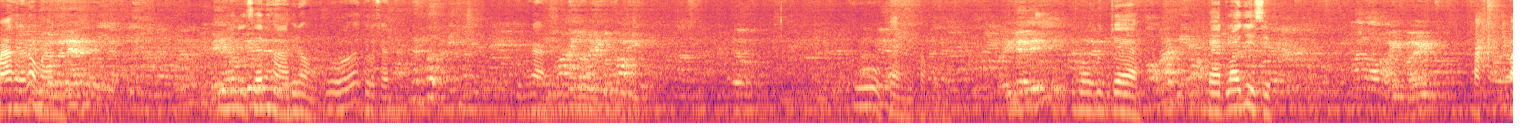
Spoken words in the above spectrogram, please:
มาเท่าไรเนาะมา นี่นี่แสนหาพี่น้องโอ้ยตัวละแสนหาเป็นงานโอ้แพงดีครับพวงกุญแจ820ไปไป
